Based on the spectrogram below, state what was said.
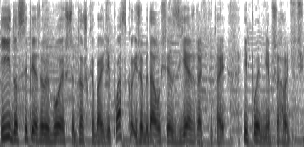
i dosypię, żeby było jeszcze troszkę bardziej płasko i żeby dało się zjeżdżać tutaj i płynnie przechodzić.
